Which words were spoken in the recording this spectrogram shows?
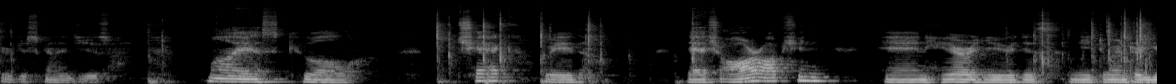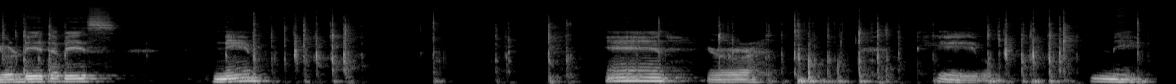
You're just gonna use MySQL check with dash R option and here you just need to enter your database name and your table name.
